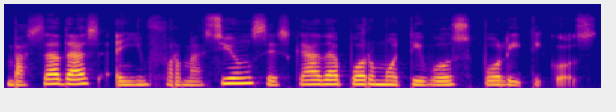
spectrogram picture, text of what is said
basadas en información sesgada por motivos políticos.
